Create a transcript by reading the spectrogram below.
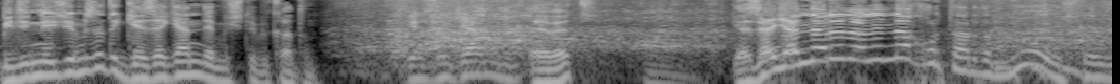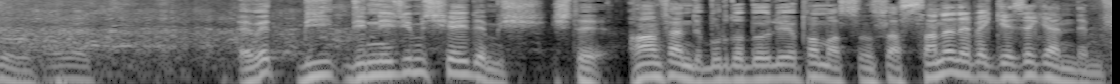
Bir dinleyicimize de gezegen demişti bir kadın. Gezegen mi? Evet. Gezegenlerin elinden kurtardım diyor işte. Evet. Evet bir dinleyicimiz şey demiş işte hanımefendi burada böyle yapamazsınız. Sana ne be gezegen demiş.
